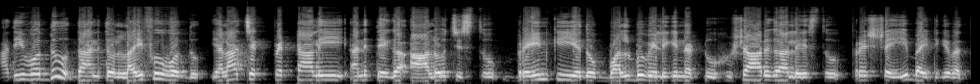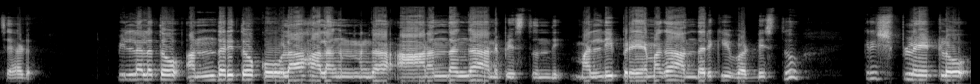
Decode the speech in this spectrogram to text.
అది వద్దు దానితో లైఫ్ వద్దు. ఎలా చెక్ పెట్టాలి అని తెగ ఆలోచిస్తూ బ్రెయిన్కి ఏదో బల్బు వెలిగినట్టు హుషారుగా లేస్తూ ఫ్రెష్ అయ్యి బయటికి వచ్చాడు. పిల్లలతో అందరితో కోలాహలంగా ఆనందంగా అనిపిస్తుంది. మళ్ళీ ప్రేమగా అందరికీ వడ్డిస్తూ క్రిష్ ప్లేట్లో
